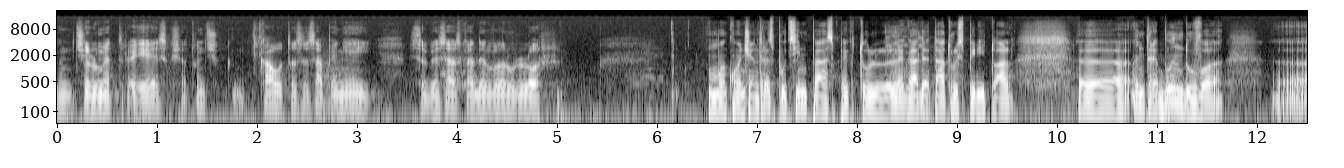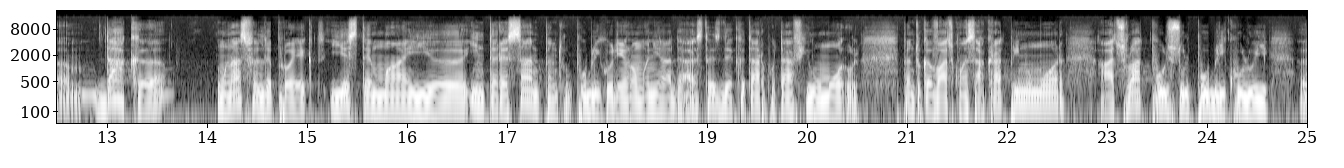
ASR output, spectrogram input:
în ce lume trăiesc și atunci caută să sape în ei și să găsească adevărul lor. Mă concentrez puțin pe aspectul legat de teatru spiritual, uh, întrebându-vă uh, dacă un astfel de proiect este mai uh, interesant pentru publicul din România de astăzi decât ar putea fi umorul. Pentru că v-ați consacrat prin umor, ați luat pulsul publicului uh,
